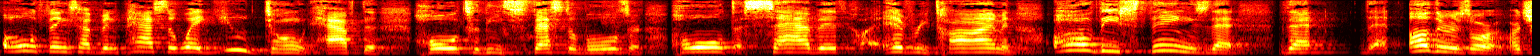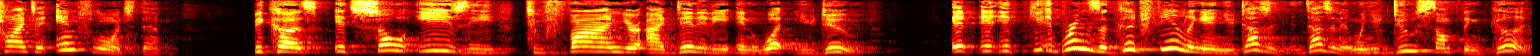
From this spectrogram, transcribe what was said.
old things have been passed away. You don't have to hold to these festivals or hold the Sabbath every time and all these things that, that, that others are, are trying to influence them because it's so easy to find your identity in what you do. It, it, it, brings a good feeling in you, doesn't, doesn't it, when you do something good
